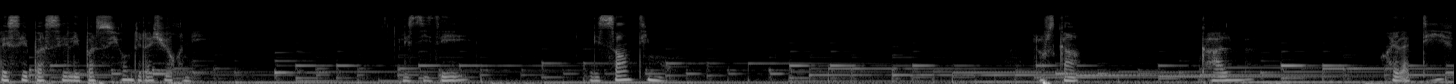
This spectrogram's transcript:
laissez passer les passions de la journée, les idées, les sentiments. Lorsqu'un calme relatif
